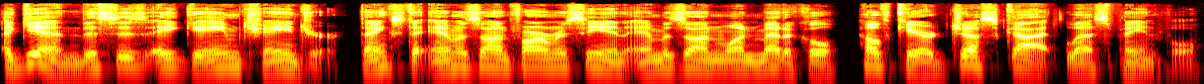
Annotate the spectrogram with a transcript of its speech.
Again, this is a game changer. Thanks to Amazon Pharmacy and Amazon One Medical, healthcare just got less painful.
